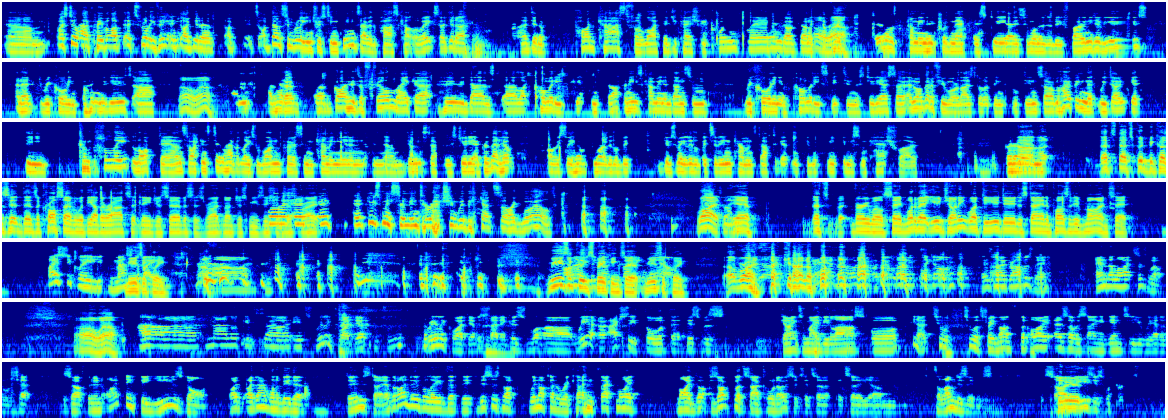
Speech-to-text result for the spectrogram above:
Um, I still have people. I, it's really. And I did a. I, it's, I've done some really interesting things over the past couple of weeks. I did a. I did a podcast for Life Education Queensland. I've done a Oh couple wow! of journalists come in who couldn't access studios who wanted to do phone interviews and had recording phone interviews. Uh, Oh wow! I've had a, a guy who's a filmmaker who does uh, like comedy skits and stuff, and he's come in and done some recording of comedy skits in the studio. So, and I've got a few more of those sort of things booked in. So, I'm hoping that we don't get the complete lockdown, so I can still have at least one person coming in and, and um, doing stuff in the studio because that helps. Obviously, helps my little bit, gives me little bits of income and stuff to get give me give me some cash flow. But Yeah, um, I, that's that's good because it, there's a crossover with the other arts that need your services, right? Not just musicians. well, that's and it, great. and it, and it gives me some interaction with the outside world. right? so- yeah, that's very well said. What about you, Johnny? What do you do to stay in a positive mindset? Basically, masturbating. Musically, Um, musically actually speaking, sir. Musically. Oh, right. I can't. yeah, yeah, no, I, I don't want to on. There's no dramas there, and the lights as well. Oh wow. Uh, no, look, it's uh, it's really quite really, really quite devastating because uh, we actually thought that this was going to maybe last for you know two or two or three months. But I, as I was saying again to you, we had a little chat this afternoon. I think the year's gone. I, I don't want to be the doomsdayer, but I do believe that the, this is not. We're not going to recover. In fact, my my because I've got sarcoidosis. It's a it's a um, it's a lung disease. So you- the easiest way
